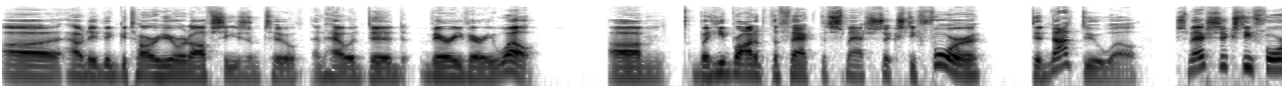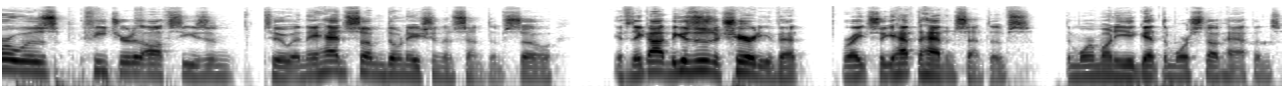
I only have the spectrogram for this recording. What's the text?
uh, how they did Guitar Hero at off season two and how it did very, very well. Um, but he brought up the fact that Smash 64 did not do well. Smash 64 was featured at off season two, and they had some donation incentives. So if they got because this is a charity event, right? So you have to have incentives. The more money you get, the more stuff happens.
